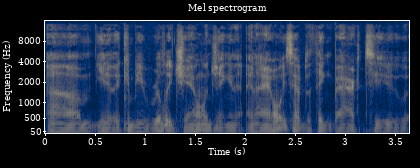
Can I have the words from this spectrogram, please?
um, you know, it can be really challenging, and, and I always have to think back to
